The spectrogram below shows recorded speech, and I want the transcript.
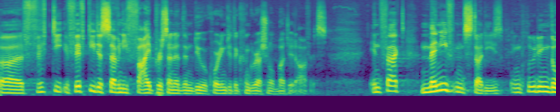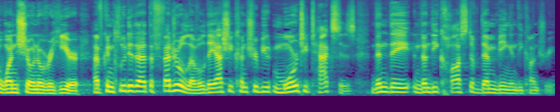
uh, 50, 50 to 75% of them do, according to the Congressional Budget Office. In fact, many studies, including the one shown over here, have concluded that at the federal level, they actually contribute more to taxes than, they, than the cost of them being in the country.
